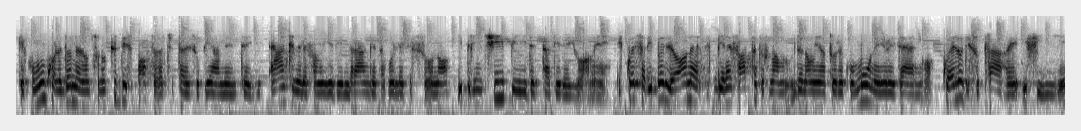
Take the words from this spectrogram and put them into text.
che comunque le donne non sono più disposte ad accettare supinamente, e anche nelle famiglie di Indrangheta, quelli che sono i principi dettati dagli uomini. E questa ribellione viene fatta per un denominatore comune, io ritengo, quello di sottrarre i figli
